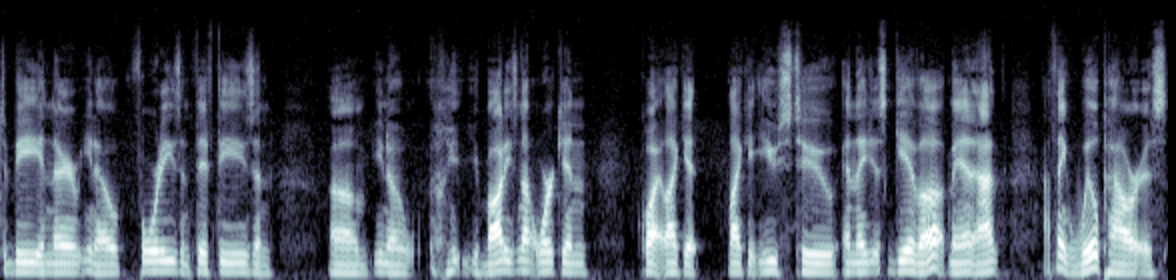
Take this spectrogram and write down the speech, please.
to be in their, you know, 40s and 50s, and um, you know, your body's not working quite like it like it used to, and they just give up, man. I I think willpower is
